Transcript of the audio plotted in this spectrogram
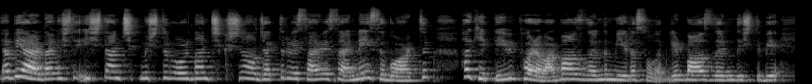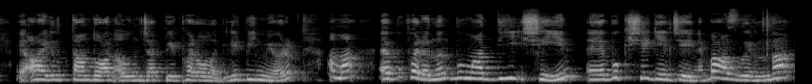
Ya bir yerden işte işten çıkmıştır oradan çıkışını alacaktır vesaire vesaire. Neyse bu artık hak ettiği bir para var. Bazılarında miras olabilir. Bazılarında işte bir e, ayrılıktan doğan alınacak bir para olabilir. Bilmiyorum. Ama e, bu paranın bu maddi şeyin e, bu kişiye geleceğini bazılarında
